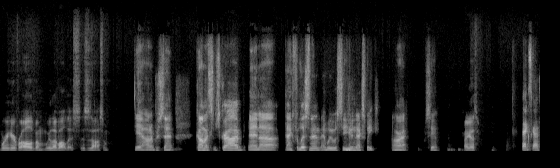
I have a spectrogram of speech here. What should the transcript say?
We're here for all of them. We love all this. This is awesome. Yeah, hundred percent comment, subscribe, and uh, thanks for listening. And we will see you next week. All right. See you. Bye, guys. Thanks, guys.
